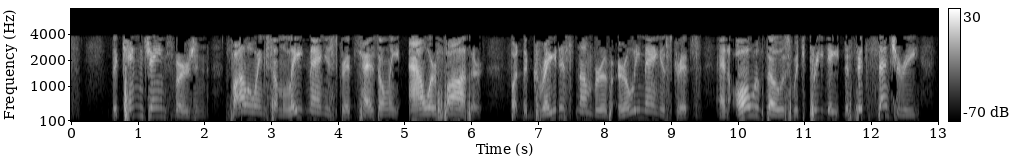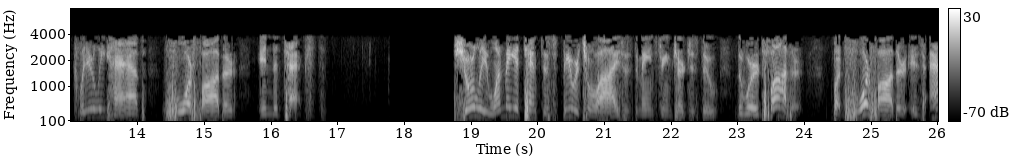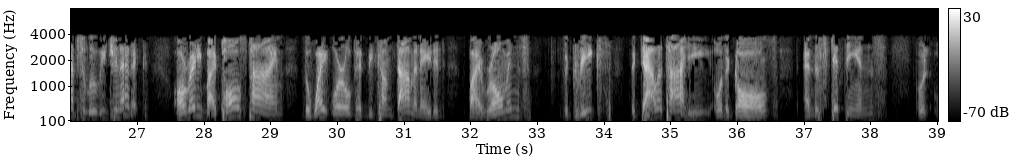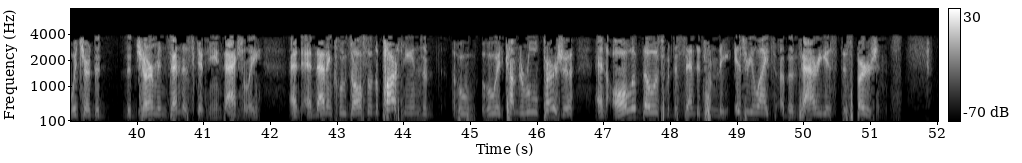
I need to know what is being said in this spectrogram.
The King James Version, following some late manuscripts, has only our father but the greatest number of early manuscripts and all of those which predate the 5th century clearly have forefather in the text. Surely one may attempt to spiritualize, as the mainstream churches do, the word father, but forefather is absolutely genetic. Already by Paul's time, the white world had become dominated by Romans, the Greeks, the Galatae or the Gauls and the Scythians, which are the the Germans and the Scythians actually, and and that includes also the Parthians who who had come to rule Persia, and all of those were descended from the Israelites of the various dispersions.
